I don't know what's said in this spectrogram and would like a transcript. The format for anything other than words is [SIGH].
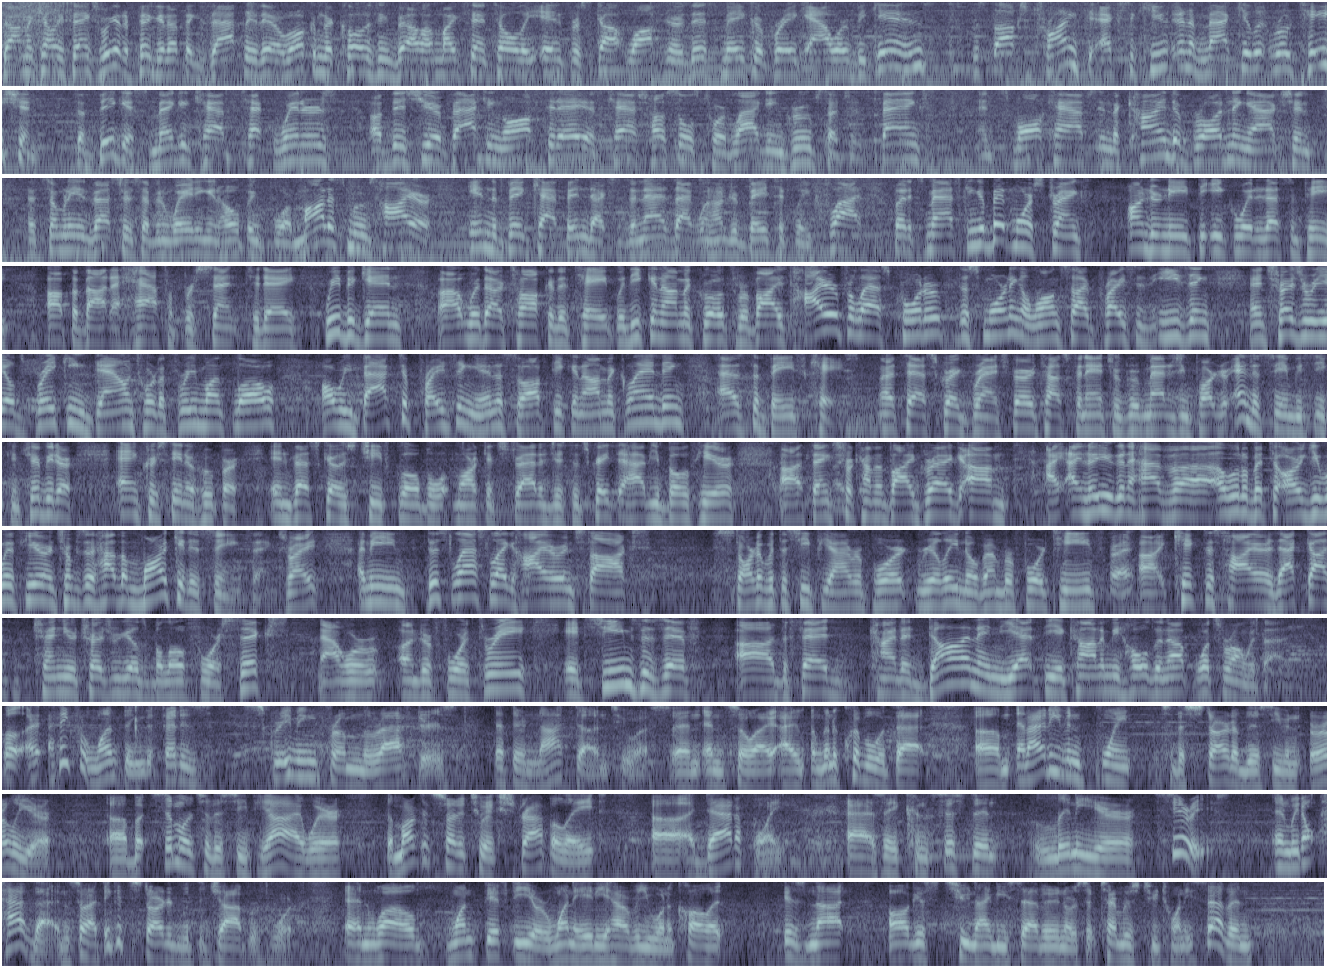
Don McKelly, thanks. We're going to pick it up exactly there. Welcome to Closing Bell. I'm Mike Santoli in for Scott Wapner. This make or break hour begins with stocks trying to execute an immaculate rotation. The biggest mega cap tech winners of this year backing off today as cash hustles toward lagging groups such as banks and small caps in the kind of broadening action that so many investors have been waiting and hoping for. Modest moves higher in the big cap indexes. The Nasdaq 100 basically flat, but it's masking a bit more strength underneath the equal weighted S&P up about a half a percent today. We begin uh, with our talk of the tape with economic growth revised higher for last quarter this morning alongside prices easing and treasury yields breaking down toward a 3-month low. Are we back to pricing in a soft economic landing as the base case? Let's ask Greg Branch, Veritas Financial Group managing partner and a CNBC contributor, and Kristina Hooper, Invesco's chief global market strategist. It's great to have you both here. Uh, thanks for coming by, Greg. Um, I, I know you're going to have uh, a little bit to argue with here in terms of how the market is seeing things, right? I mean, this last leg higher in stocks started with the CPI report, really, November 14th. Right. Uh, kicked us higher. That got 10 year Treasury yields below 4.6. Now we're under 4.3. It seems as if uh, the Fed kind of done, and yet the economy holding up. What's wrong with that? Well, I think for one thing, the Fed is screaming from the rafters that they're not done to us. And, and so I, am going to quibble with that. Um, and I'd even point to the start of this even earlier. Uh, but similar to the CPI, where the market started to extrapolate uh, a data point as a consistent linear series. And we don't have that. And so I think it started with the job report. And while 150 or 180, however you want to call it, is not August 297 or September's 227,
